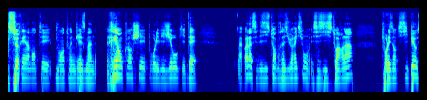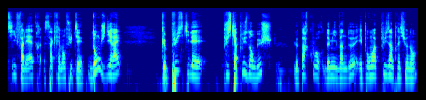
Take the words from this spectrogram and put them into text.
se réinventer pour Antoine Griezmann, réenclencher pour Olivier Giroud qui était bah voilà, c'est des histoires de résurrection et ces histoires-là pour les anticiper aussi, il fallait être sacrément futé. Donc je dirais que puisqu'il est puisqu'il y a plus d'embûches, le parcours 2022 est pour moi plus impressionnant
